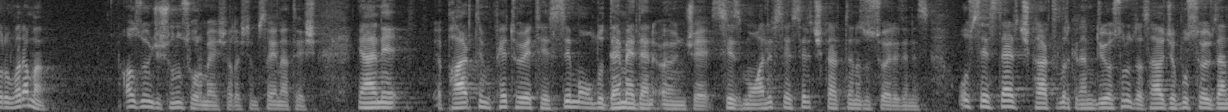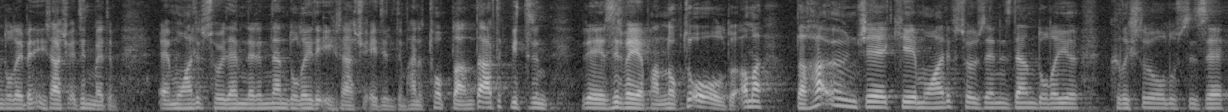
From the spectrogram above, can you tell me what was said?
soru var ama az önce şunu sormaya çalıştım Sayın Ateş. Yani e, partim FETÖ'ye teslim oldu demeden önce siz muhalif sesleri çıkarttığınızı söylediniz. O sesler çıkartılırken hani diyorsunuz da sadece bu sözden dolayı ben ihraç edilmedim. E, muhalif söylemlerimden dolayı da ihraç edildim. Hani toplandı artık vitrin ve zirve yapan nokta o oldu. Ama daha önceki muhalif sözlerinizden dolayı Kılıçdaroğlu size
